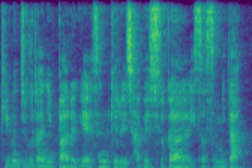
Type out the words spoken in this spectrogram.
김은지 구단이 빠르게 승기를 잡을 수가 있었습니다.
